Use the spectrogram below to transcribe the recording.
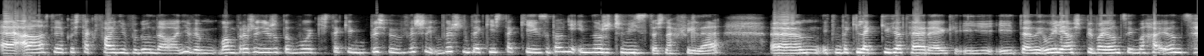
e, ale ona w tym jakoś tak fajnie wyglądała. Nie wiem, mam wrażenie, że to było jakieś takie, jakbyśmy wyszli, wyszli do jakiejś takiej zupełnie inną rzeczywistość na chwilę. I ten taki lekki wiaterek i, i ten William śpiewający i machający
